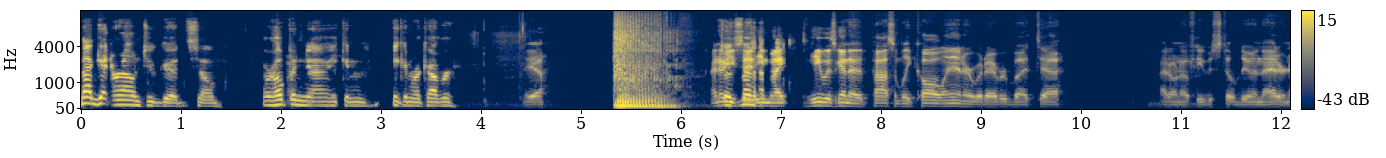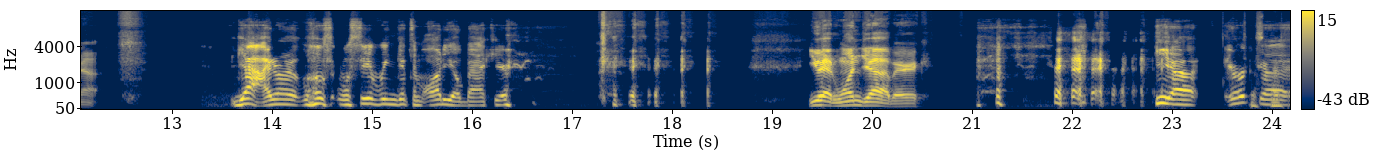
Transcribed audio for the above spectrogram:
not getting around too good. So we're hoping uh, he can he can recover. yeah. I know So you said he a- might, he was going to possibly call in or whatever, but uh, I don't know if he was still doing that or not. Yeah, I don't know. We'll we'll see if we can get some audio back here. you had one job, Eric. He uh Eric uh.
